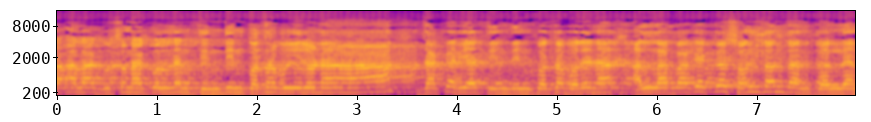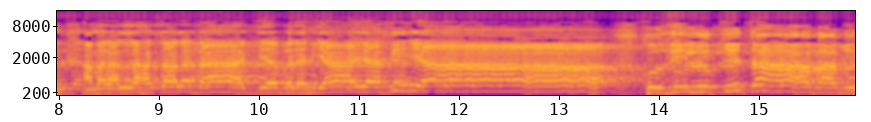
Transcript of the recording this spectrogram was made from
তাআলা ঘোষণা করলেন, তিন দিন কথা বইল না, জাকারিয়া তিন দিন কথা বলে না। আল্লাহ পাক একটা সন্তান দান করলেন। আমার আল্লাহ তাআলা ডাক দিয়ে বলেন, ইয়া খুদিল কিতাব আবি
